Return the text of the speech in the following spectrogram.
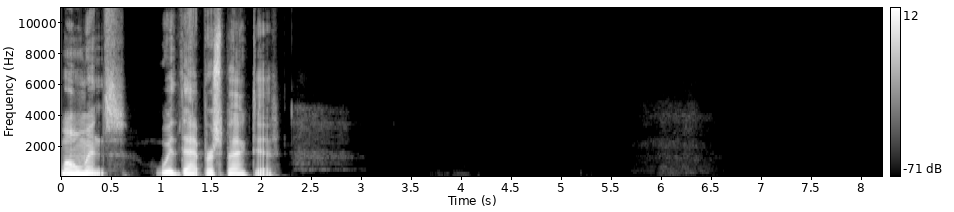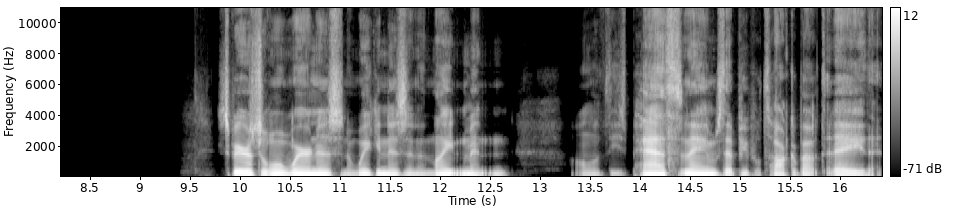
moments with that perspective. Spiritual awareness and awakeness and enlightenment and all of these paths names that people talk about today that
